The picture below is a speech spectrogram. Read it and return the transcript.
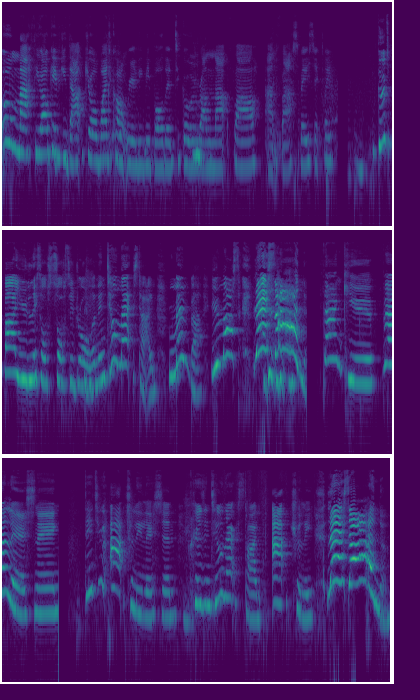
Oh, Matthew, I'll give you that job. I can't really be bothered to go and run that far and fast, basically. Goodbye, you little sausage roll, and until next time, remember, you must listen! Thank you for listening. Did you actually listen? Because until next time, actually listen!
